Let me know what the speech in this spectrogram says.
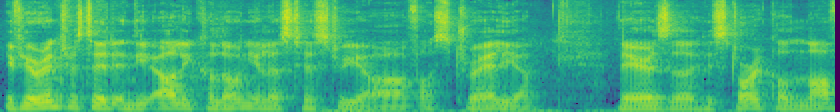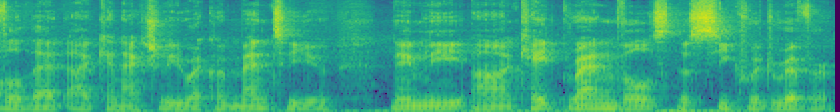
If you're interested in the early colonialist history of Australia, there's a historical novel that I can actually recommend to you, namely uh, Kate Grenville's The Secret River.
